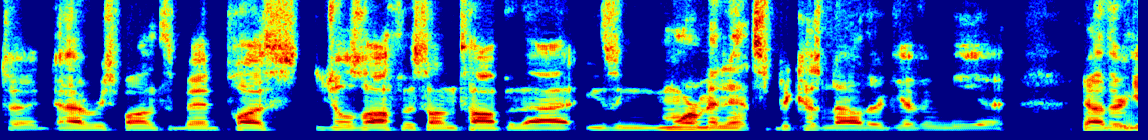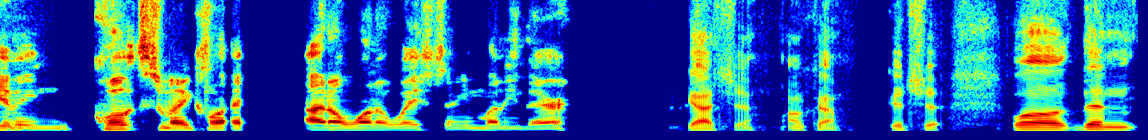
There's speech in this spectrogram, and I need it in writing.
to have ResponsiBid plus Jill's office on top of that using more minutes because now they're giving me a now they're Mhm. giving quotes to my client. I don't want to waste any money there. Gotcha. Okay. Good shit. Well, then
